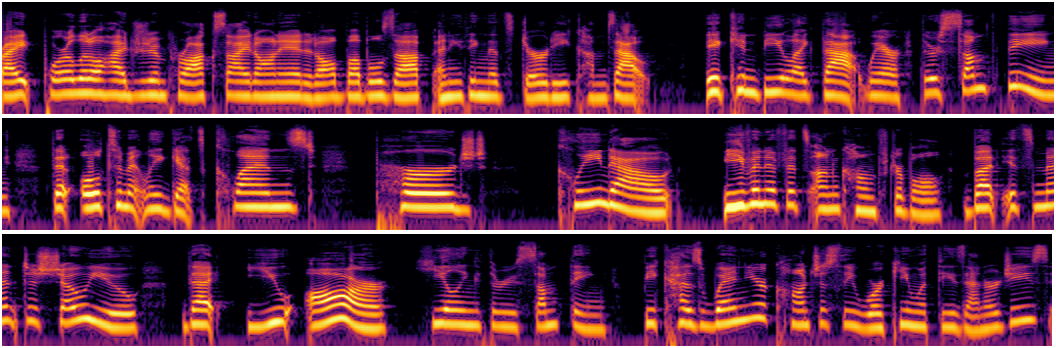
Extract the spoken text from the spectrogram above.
right? Pour a little hydrogen peroxide on it, it all bubbles up, anything that's dirty comes out. It can be like that, where there's something that ultimately gets cleansed, purged, cleaned out, even if it's uncomfortable. But it's meant to show you that you are healing through something because when you're consciously working with these energies,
